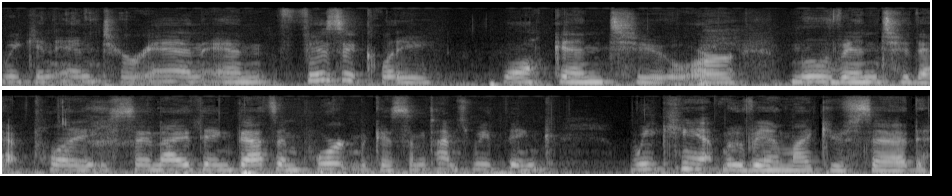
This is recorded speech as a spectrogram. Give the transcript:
we can enter in and physically walk into or move into that place, and I think that's important because sometimes we think we can't move in, like you said,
